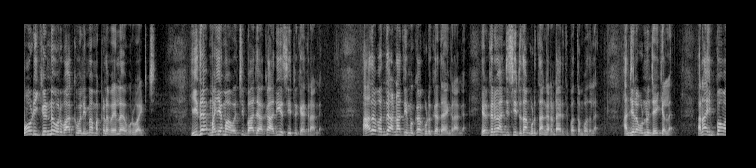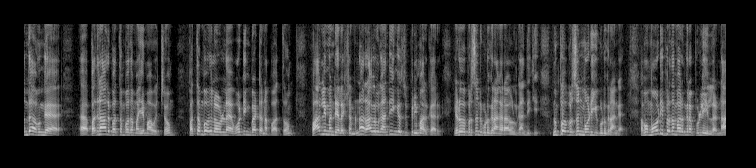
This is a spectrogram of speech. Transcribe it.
மோடிக்குன்னு ஒரு வாக்கு வலிமை மக்களவையில் உருவாயிடுச்சு. இதை மையமாக வச்சு பாஜக அதிக சீட்டு கேட்குறாங்க அதை வந்து அதிமுக கொடுக்க தயங்குறாங்க. ஏற்கனவே அஞ்சு சீட்டு தான் கொடுத்தாங்க ரெண்டாயிரத்தி பத்தொம்போதில். அஞ்சில் ஒன்றும் ஜெயிக்கலை. ஆனால் இப்போ வந்து அவங்க பதினாலு பத்தொம்போதை மையமாக வச்சோம். பத்தொம்போதில் உள்ள ஓட்டிங் பேட்டர்னை பார்த்தோம். பார்லிமெண்ட் எலெக்ஷன்னா ராகுல் காந்தி இங்கே சுப்ரீமாக இருக்கார். எழுபது பர்சன்ட் கொடுக்குறாங்க ராகுல் காந்திக்கு. முப்பது பர்சன்ட் மோடிக்கு கொடுக்குறாங்க. அப்போ மோடி பிரதமருங்கிற புள்ளி இல்லைன்னா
